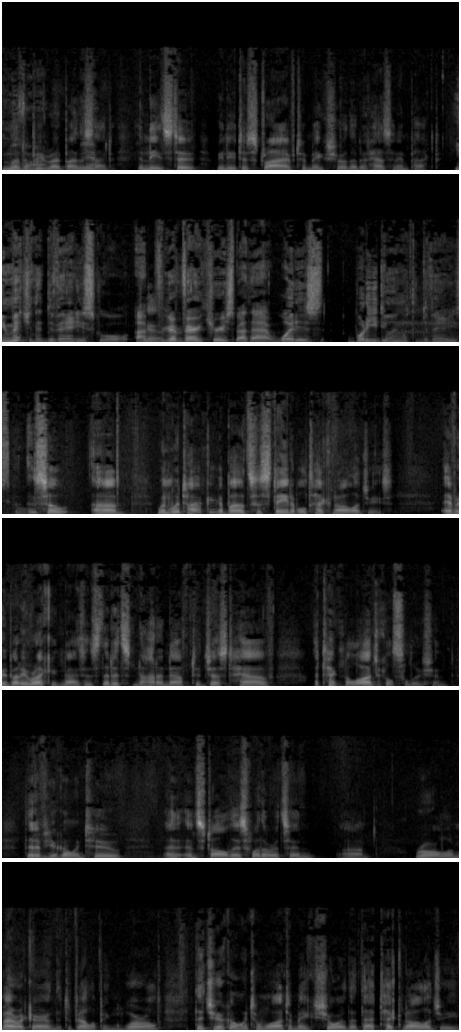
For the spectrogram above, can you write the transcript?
let it be read by the yeah. scientist. It needs to. We need to strive to make sure that it has an impact. You mentioned the Divinity School. I'm Yeah. very, curious about that. What is what are you doing with the divinity school? So, um, when we're talking about sustainable technologies, everybody recognizes that it's not enough to just have a technological solution. That if you're going to uh, install this, whether it's in um, rural America and the developing world, that you're going to want to make sure that that technology,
